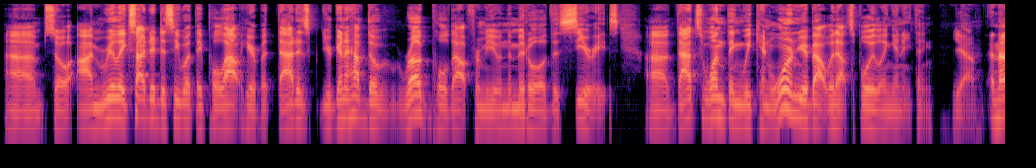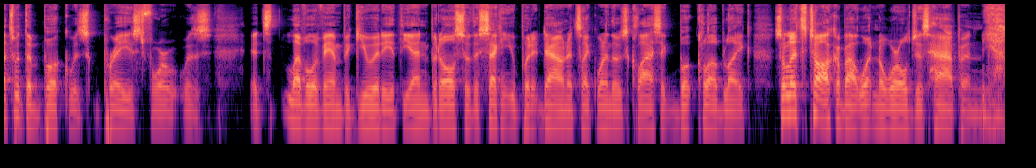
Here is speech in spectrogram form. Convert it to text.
Um, so I'm really excited to see what they pull out here, but that is you're going to have the rug pulled out from you in the middle of this series. Uh, that's one thing we can warn you about without spoiling anything. Yeah, and that's what the book was praised for was its level of ambiguity at the end, but also the second you put it down, it's like one of those classic book club like, so let's talk about what in the world just happened. Yeah.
